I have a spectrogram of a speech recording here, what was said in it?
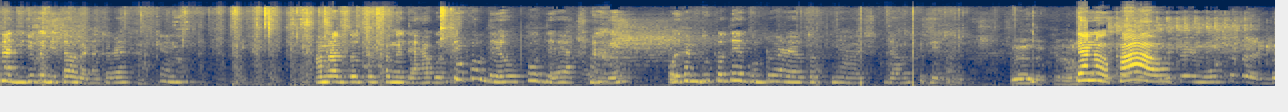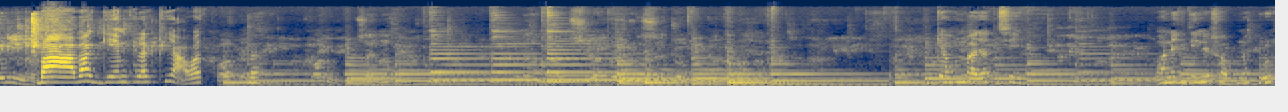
না জিজুকে দিতে হবে না তোরা খা। কেন? আমরা তো তোর সঙ্গে দেখা করতে ওকেও দে ওকেও দে একসঙ্গে। ওইখানে দুটো দে গুড্ডু আর তোর জামাকে দিয়ে বাইরে। কেন? খাও। বাবা গেম খেলার কি আওয়াজ? কেমন বাজাচ্ছি? অনেক দিনের স্বপ্ন পূরণ।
